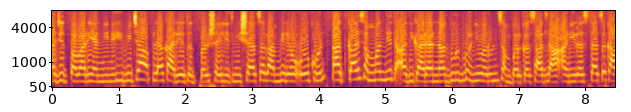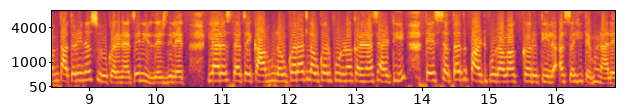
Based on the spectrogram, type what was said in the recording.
अजित पवार यांनी नेहमीच्या आपल्या कार्यतत्पर शैलीत विषयाचं गांभीर्य ओळखून तात्काळ संबंधित अधिकाऱ्यांना दूरध्वनीवरून संपर्क साधला आणि रस्त्याचं काम तातडीनं सुरू करण्याचे निर्देश दिलेत. या रस्त्याचे काम लवकरात लवकर पूर्ण करण्यासाठी ते सतत पाठपुरावा करतील असंही ते म्हणाले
